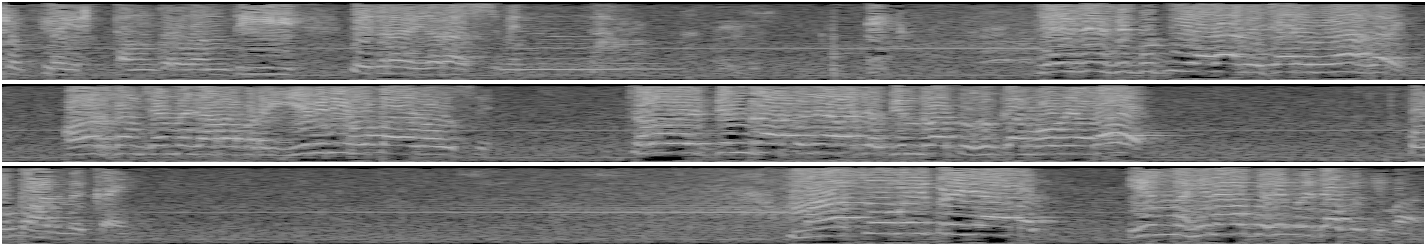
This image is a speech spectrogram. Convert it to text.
शुक्ल इष्टम कुरंती इधर इधर जैसे जैसे बुद्धि आ रहा बेचारे वो यहाँ करे और संक्षेप में जाना पड़ेगा। ये भी नहीं हो पाएगा उससे। चलो दिन रात में आ जाओ, दिन रात तो अनुभव में आ रहा है। वो बाद में कहीं। मासो वही प्रजापति। ये महीना को ही प्रजापति मान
